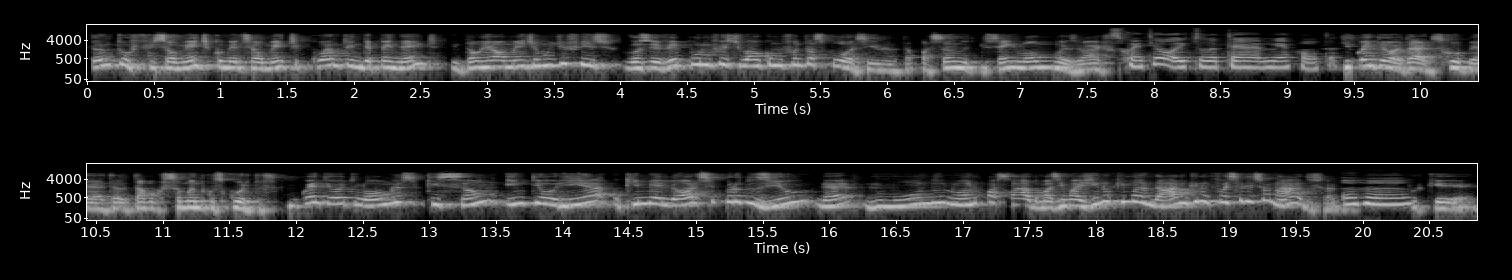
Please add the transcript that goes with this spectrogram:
Tanto oficialmente, comercialmente, quanto independente. Então, realmente é muito difícil. Você vê por um festival como Fantaspo, assim, né? Tá passando 100 longas, eu acho. 58 até a minha conta. 58, é, desculpe, é, eu tava somando com os curtas. 58 longas, que são, em teoria, o que melhor se produziu, né, no mundo no ano passado. Mas imagina o que mandaram que não foi selecionado, sabe? Uhum. Porque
